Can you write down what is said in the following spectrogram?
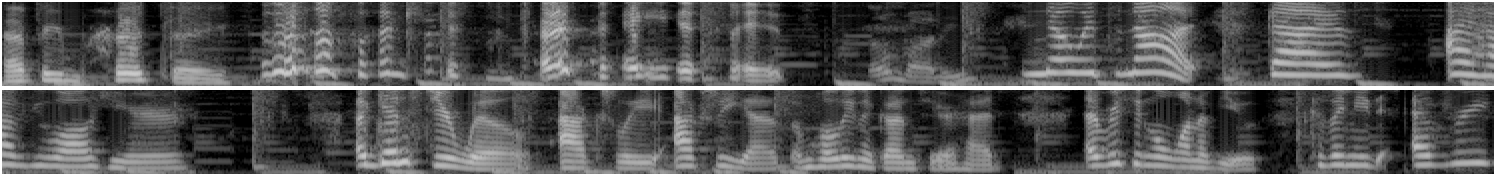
Happy birthday. Who the fuck is birthday is it? Somebody's. No, it's not. Guys, I have you all here. Against your will, actually. Actually, yes, I'm holding a gun to your head. Every single one of you. Because I need every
